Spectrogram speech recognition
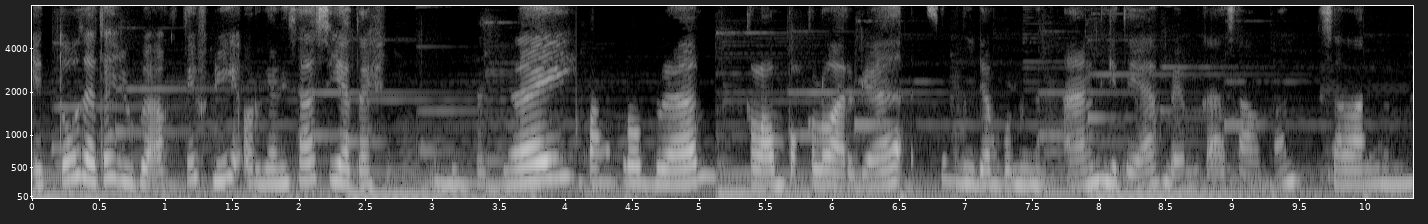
Itu teteh juga aktif di organisasi ya teh. Sebagai program kelompok keluarga bidang pembinaan gitu ya BMK Salman. Selain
